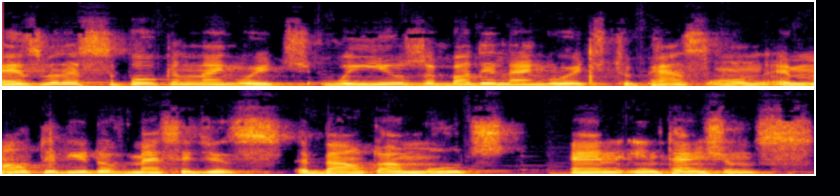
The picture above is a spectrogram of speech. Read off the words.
As well as spoken language, we use a body language to pass on a multitude of messages about our moods and intentions.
